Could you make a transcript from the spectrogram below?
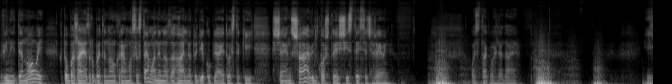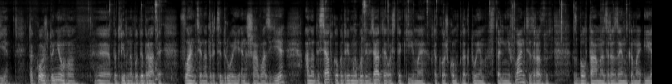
Він йде новий. Хто бажає зробити на окрему систему, а не на загальну, тоді купляєте ось такий ще НШ, він коштує 6 тисяч гривень. Ось так виглядає. Є. Також до нього е, потрібно буде брати фланці на 32-й НШ у вас є, а на 10-ку потрібно буде взяти ось такі. Ми також комплектуємо стальні фланці зразу з болтами, з резинками і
